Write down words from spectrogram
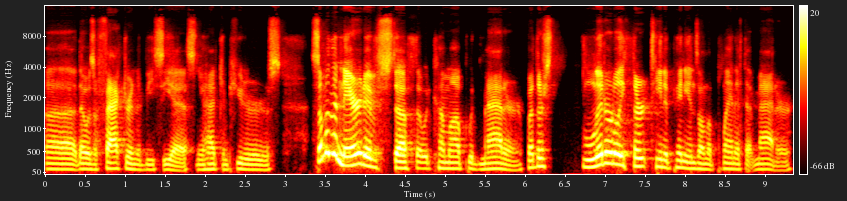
uh that was a factor in the BCS and you had computers, some of the narrative stuff that would come up would matter, but there's literally 13 opinions on the planet that matter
